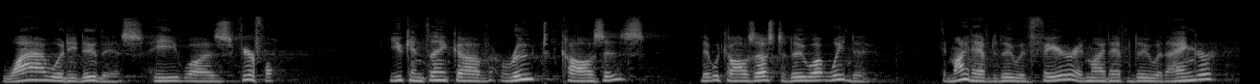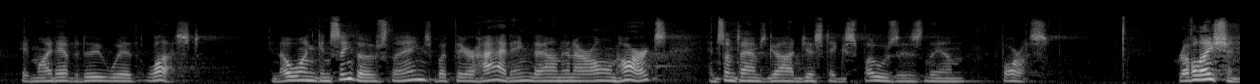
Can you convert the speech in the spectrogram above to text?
Why would he do this? He was fearful. You can think of root causes that would cause us to do what we do. It might have to do with fear, it might have to do with anger, it might have to do with lust. No one can see those things, but they're hiding down in our own hearts, and sometimes God just exposes them for us. Revelation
